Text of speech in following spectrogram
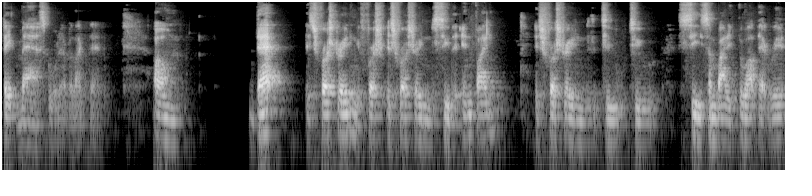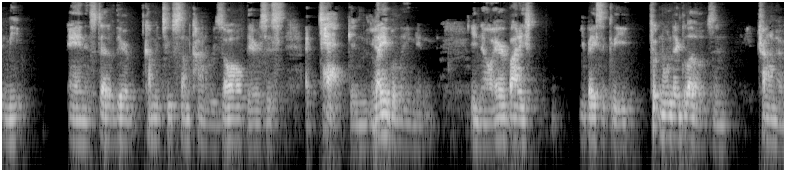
fake mask or whatever like that. Um, that is frustrating. It's, frus- it's frustrating to see the infighting. It's frustrating to, to to see somebody throw out that red meat, and instead of there coming to some kind of resolve, there's this attack and Yeah. labeling, and you know everybody's you basically putting on their gloves and trying to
